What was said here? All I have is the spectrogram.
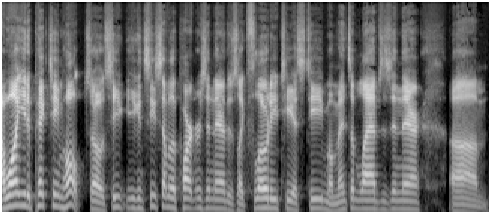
I want you to pick Team Hold. So see, you can see some of the partners in there. There's like Floaty, TST, Momentum Labs is in there. Um,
